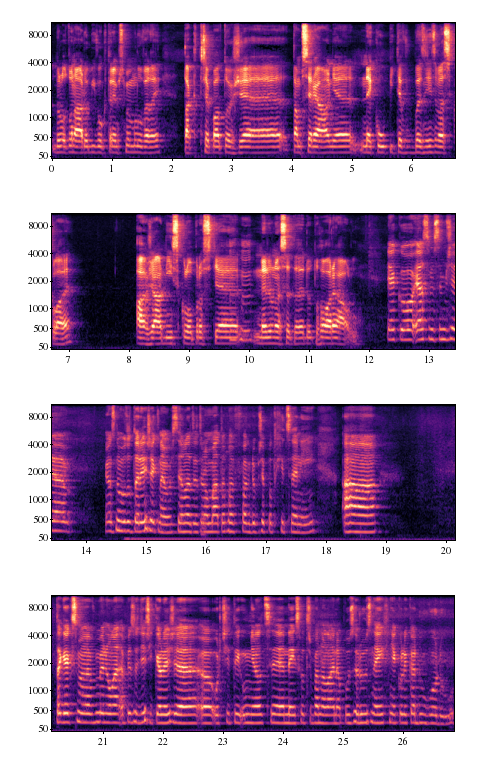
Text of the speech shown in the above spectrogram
bylo to nádobí, o kterém jsme mluvili, tak třeba to, že tam si reálně nekoupíte vůbec nic ve skle a žádný sklo prostě mm-hmm. nedonesete do toho areálu. Jako, já si myslím, že já znovu to tady řeknu, prostě Letitron má tohle fakt dobře podchycený a tak jak jsme v minulé epizodě říkali, že eh, určitý umělci nejsou třeba na line-upu z různých několika důvodů,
